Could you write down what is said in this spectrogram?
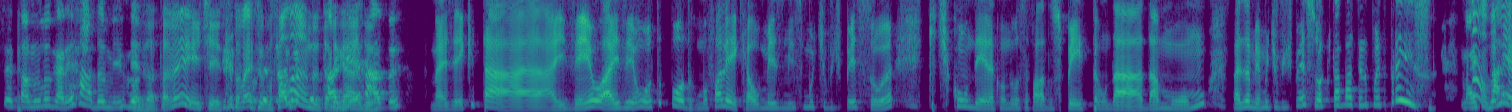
Você tá no lugar errado, amigo. Exatamente, isso que eu tô, isso que eu tô tá falando, tá postagem ligado? errada. Mas aí que tá. Aí vem, aí vem um outro ponto, como eu falei, que é o mesmíssimo tipo de pessoa que te condena quando você fala dos peitão da, da Momo, mas é o mesmo tipo de pessoa que tá batendo punheta pra isso. Mas Não, beleza.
